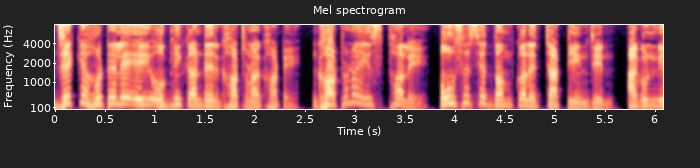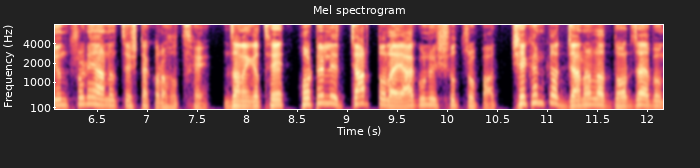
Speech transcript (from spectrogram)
জেকে হোটেলে এই অগ্নিকাণ্ডের ঘটনা ঘটে। ঘটনাস্থলে পৌঁছেছে দমকলের চারটি ইঞ্জিন। আগুন নিয়ন্ত্রণে আনার চেষ্টা করা হচ্ছে। জানা গেছে হোটেলের চারতলায় আগুনের সূত্রপাত। সেখানকার জানালা দরজা এবং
